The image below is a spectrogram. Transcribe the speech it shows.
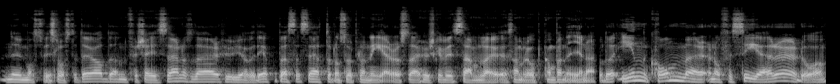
nu måste vi slåss till döden för kejsaren och sådär. Hur gör vi det på bästa sätt? Och de står och planerar och sådär. Hur ska vi samla, samla ihop kompanierna? Och då in kommer en officerare då,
